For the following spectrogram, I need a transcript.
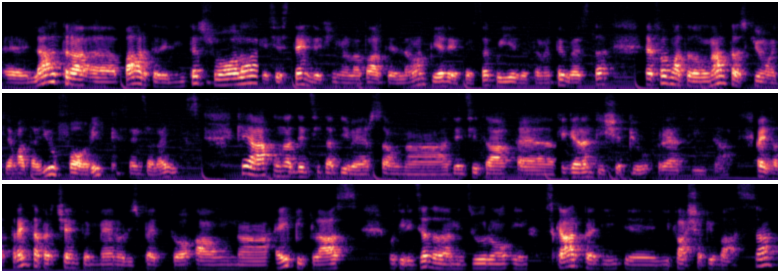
Eh, L'altra eh, parte dell'intersuola, che si estende fino alla parte dell'avampiede, è questa qui, esattamente questa, è formata da un'altra schiuma chiamata Euphoric, senza la X, che ha una densità diversa, una densità eh, che garantisce più reattività. Pesa 30% in meno rispetto a una AP Plus utilizzata da Mizuno in scarpe di, eh, di fascia più bassa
